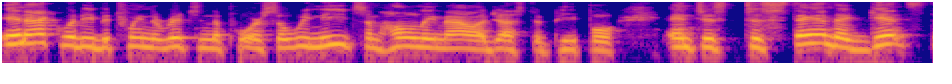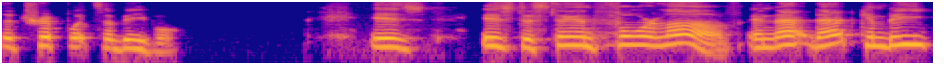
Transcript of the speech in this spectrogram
inequity between the rich and the poor. So we need some holy maladjusted people. And to, to stand against the triplets of evil is is to stand for love. And that that can be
